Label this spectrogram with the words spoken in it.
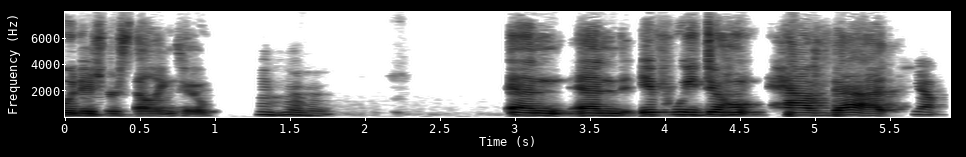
who it is mm-hmm. you're selling to. Mm-hmm. mm-hmm. And and if we don't have that, yep.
